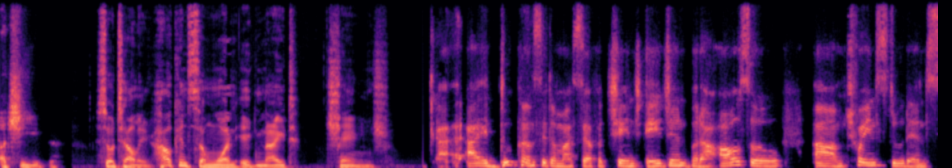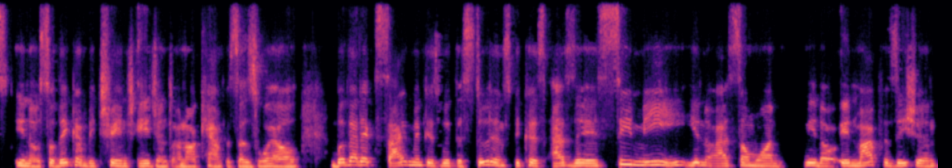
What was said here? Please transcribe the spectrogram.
achieved. So tell me, how can someone ignite change? I, I, do consider myself a change agent, but I also um, train students, you know, so they can be change agent on our campus as well. But that excitement is with the students because as they see me, you know, as someone you know, in my position,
